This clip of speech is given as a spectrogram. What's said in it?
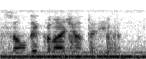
Tripulação, decolagem autoriza.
